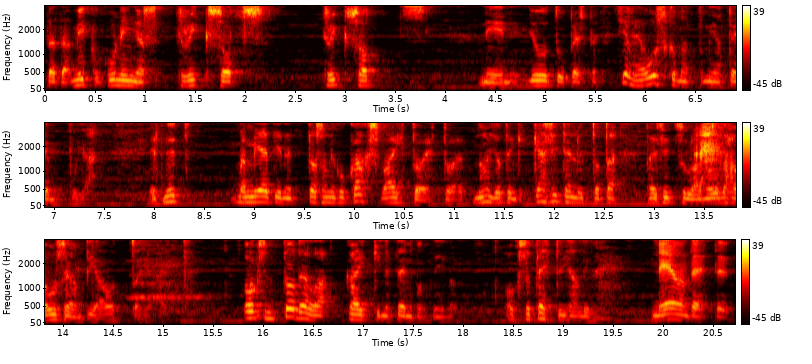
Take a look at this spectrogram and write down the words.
tätä Mikko Kuningas Trickshots, Trickshots niin YouTubesta. Siellä on uskomattomia temppuja. Et nyt mä mietin, että tuossa on niinku kaksi vaihtoehtoa, että ne on jotenkin käsitellyt tota, tai sitten sulla on ollut vähän useampia ottoja. Onko nyt todella kaikki ne temput, niin onko se tehty ihan livenä? Ne on tehty,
